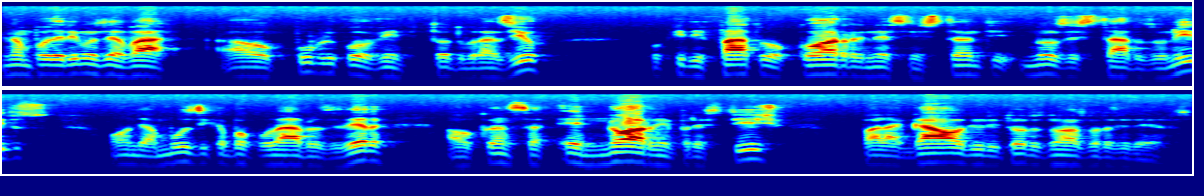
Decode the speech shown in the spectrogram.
não poderíamos levar ao público ouvinte de todo o Brasil o que de fato ocorre nesse instante nos Estados Unidos, onde a música popular brasileira alcança enorme prestígio para gáudio de todos nós brasileiros.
